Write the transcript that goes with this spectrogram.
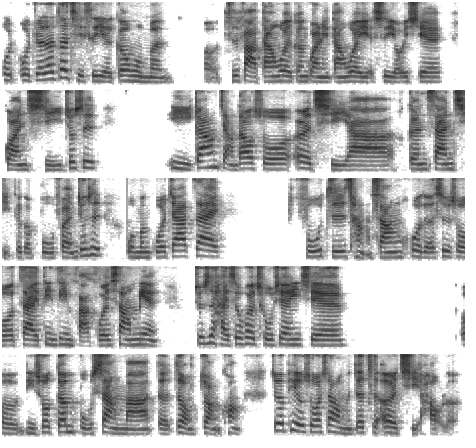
我我觉得这其实也跟我们呃执法单位跟管理单位也是有一些关系。就是以刚刚讲到说二期啊跟三期这个部分，就是我们国家在扶植厂商，或者是说在定定法规上面，就是还是会出现一些，呃，你说跟不上吗的这种状况？就譬如说，像我们这次二期好了，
